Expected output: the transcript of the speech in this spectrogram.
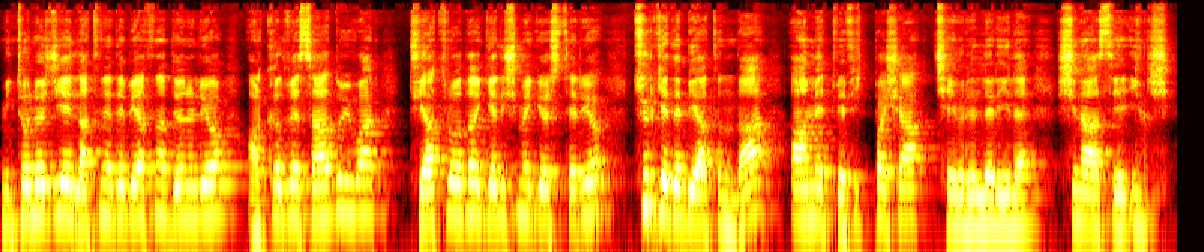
mitolojiye, Latin edebiyatına dönülüyor. Akıl ve sağduyu var. Tiyatroda gelişme gösteriyor. Türk edebiyatında Ahmet Vefik Paşa çevirileriyle Şinasi ilk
